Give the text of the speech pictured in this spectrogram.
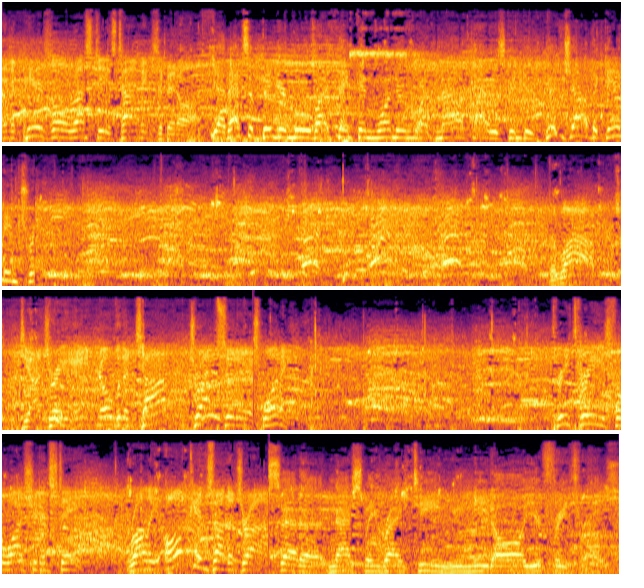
And appears a little rusty. His timing's a bit off. Yeah, that's a bigger move, I think, than wondering what Malachi was going to do. Good job again in tra- The lob. DeAndre Ayton over the top. Drops it in. 20. Three threes for Washington State. Rawle Alkins on the drop. Set a nationally ranked team, you need all your free throws.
